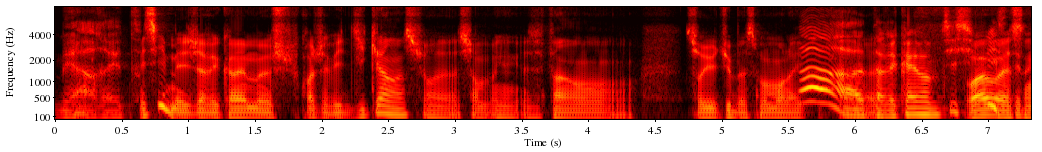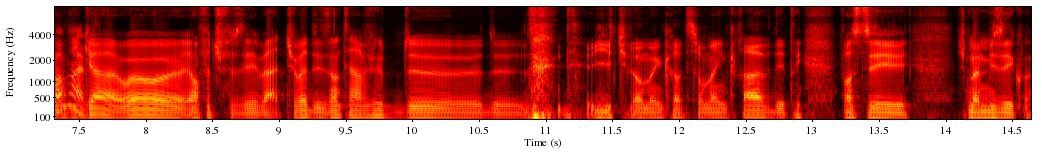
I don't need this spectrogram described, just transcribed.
Mais arrête. Mais si, mais j'avais quand même, je crois j'avais 10K hein, sur, sur, enfin, en- sur YouTube à ce moment-là. Ah, Euh, t'avais quand même un petit suivi, Ouais, ouais, c'était pas 5 mal. 10K, ouais, ouais. En fait, je faisais, bah, tu vois, des interviews de, de, de youtubeurs Minecraft sur Minecraft, des trucs. Enfin, c'était, je m'amusais, quoi.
